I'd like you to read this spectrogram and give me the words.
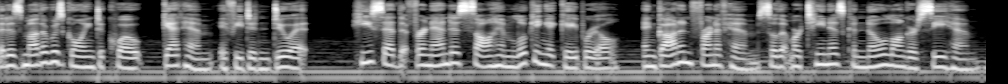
that his mother was going to, quote, get him if he didn't do it. He said that Fernandez saw him looking at Gabriel and got in front of him so that Martinez could no longer see him.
